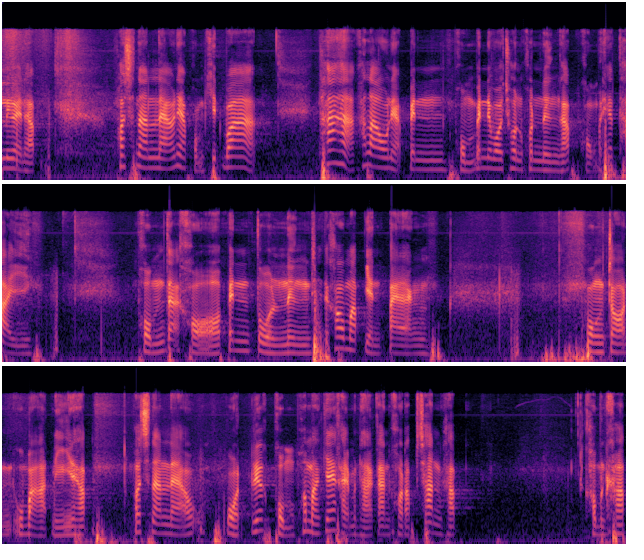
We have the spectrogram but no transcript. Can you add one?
อยๆเรื่อยๆครับ เพราะฉะนั้นแล้วเนี่ยผมคิดว่าถ้าหากถ้าเราเนี่ยเป็นผมเป็นเยาวชนคนหนึ่งครับของประเทศไทย ผมจะขอเป็นตัวหนึ่งที่จะเข้ามาเปลี่ยนแปลง วงจรอุบาทนี้นะครับ เพราะฉะนั้นแล้วโปรดเลือกผมเข้ามาแก้ไขปัญหาการคอร์รัปชันครับ ขอบคุณครับ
